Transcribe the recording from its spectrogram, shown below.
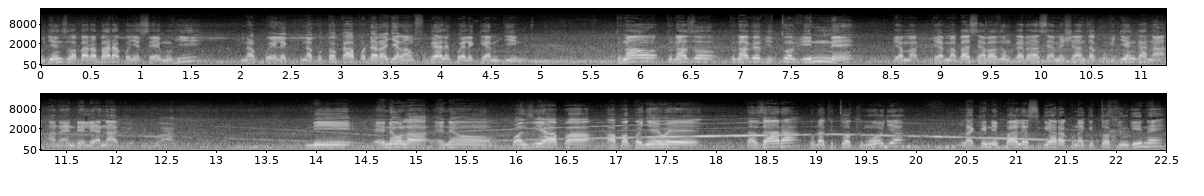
ujenzi wa barabara kwenye sehemu hii na, kuele, na kutoka hapo daraja la Mfugale kuelekea mjini. Tunao, tunazo, tunavyo vituo vinne vya, ma, vya mabasi ambazo mkandarasi ameshaanza kuvijenga na anaendelea navyo. Ni eneo la eneo kuanzia hapa hapa kwenyewe Tazara kuna kituo kimoja, lakini pale Sigara kuna kituo kingine,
